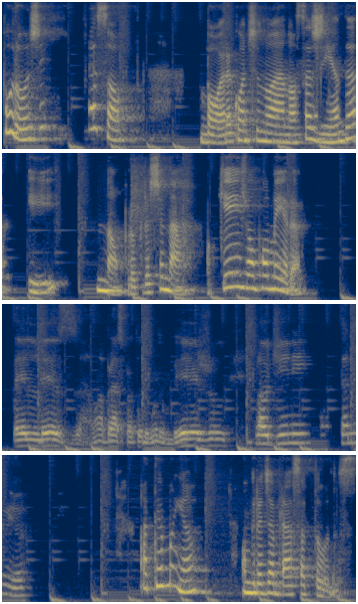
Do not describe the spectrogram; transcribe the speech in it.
Por hoje é só. Bora continuar a nossa agenda e não procrastinar. Ok, João Palmeira? Beleza. Um abraço para todo mundo, um beijo. Claudine, até amanhã. Até amanhã. Um grande abraço a todos.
